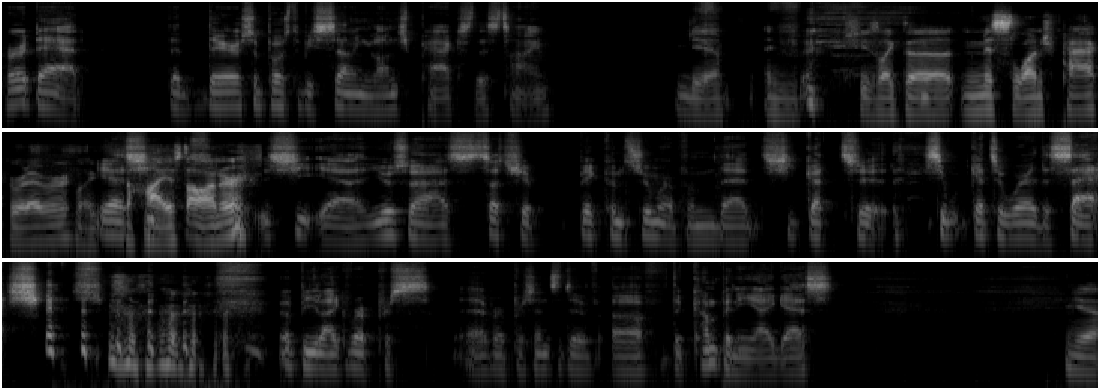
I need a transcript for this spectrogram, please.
her dad that they're supposed to be selling lunch packs this time. yeah, and she's like the Miss Lunch Pack or whatever, like Yeah, the she- highest honor. She yeah, Yusuha has such a big consumer of them that she got to she get to wear the sash. Be like repres uh, representative of the company, I guess. Yeah,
